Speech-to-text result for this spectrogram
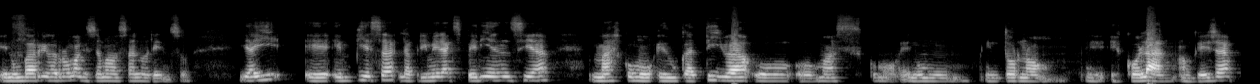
en un barrio de Roma que se llamaba San Lorenzo. Y ahí empieza la primera experiencia más como educativa o, o más como en un entorno escolar, aunque ella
